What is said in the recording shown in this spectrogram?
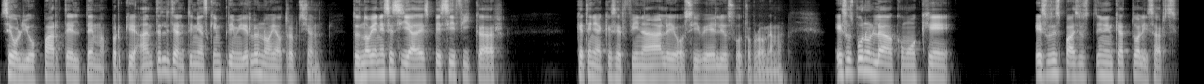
se volvió parte del tema, porque antes literalmente tenías que imprimirlo, no había otra opción. Entonces no había necesidad de especificar que tenía que ser Finale o Sibelius u otro programa. Eso es por un lado, como que esos espacios tienen que actualizarse.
